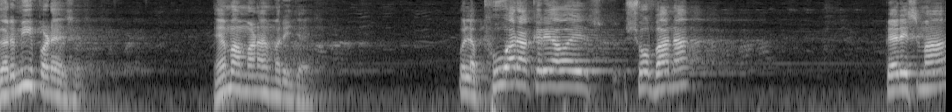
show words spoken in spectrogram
ગરમી પડે છે, એમાં માણસ મરી જાય ઓલા ફુવારા કર્યા હોય શોભાના, પેરિસમાં,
